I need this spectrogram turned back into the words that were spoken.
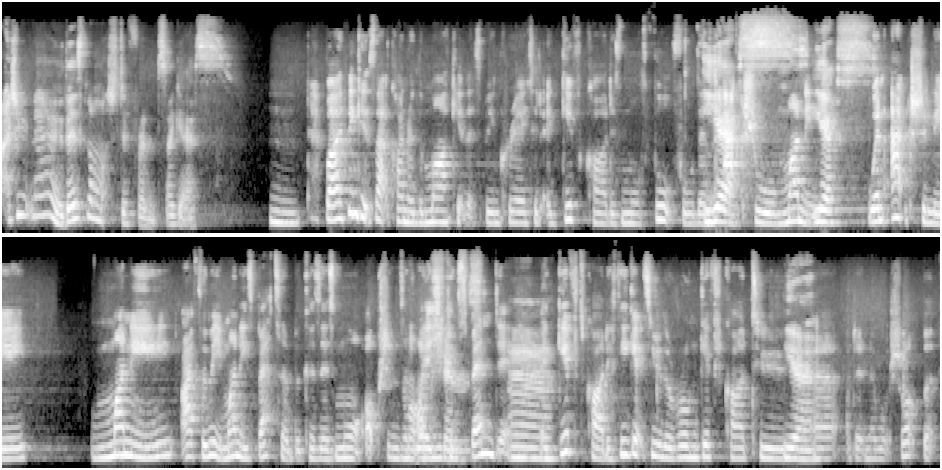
I don't know. There's not much difference, I guess. But I think it's that kind of the market that's being created. A gift card is more thoughtful than Yes. actual money. Yes. When actually, money, I, for me, money's better because there's more options of More where you can spend it. Mm. A gift card, if he gets you the wrong gift card to, Yeah. uh, I don't know what shop, but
